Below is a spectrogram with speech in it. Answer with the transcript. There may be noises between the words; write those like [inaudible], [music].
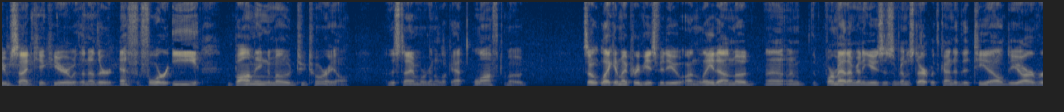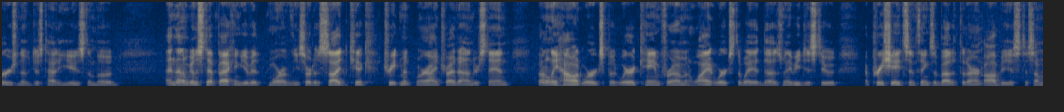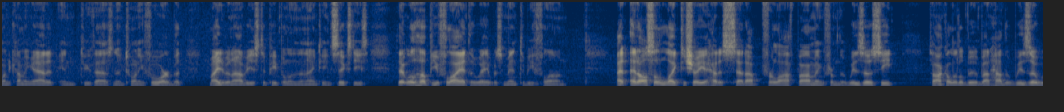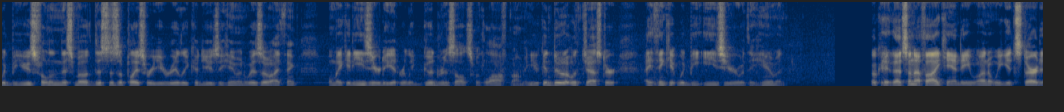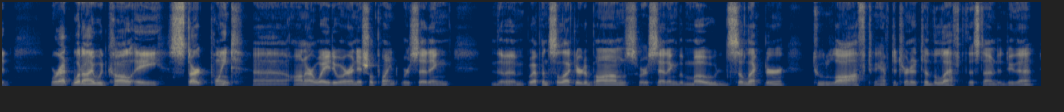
YouTube Sidekick here with another F4E bombing mode tutorial. This time we're going to look at loft mode. So, like in my previous video on laydown mode, uh, the format I'm going to use is I'm going to start with kind of the TLDR version of just how to use the mode. And then I'm going to step back and give it more of the sort of sidekick treatment where I try to understand not only how it works, but where it came from and why it works the way it does, maybe just to appreciate some things about it that aren't obvious to someone coming at it in 2024, but might have been obvious to people in the 1960s, that will help you fly it the way it was meant to be flown. I'd, I'd also like to show you how to set up for loft bombing from the Wizzo seat, talk a little bit about how the Wizzo would be useful in this mode. This is a place where you really could use a human Wizzo. I think will make it easier to get really good results with loft bombing. You can do it with Jester. I think it would be easier with a human. Okay, that's enough eye candy. Why don't we get started? We're at what I would call a start point uh, on our way to our initial point. We're setting the weapon selector to bombs. We're setting the mode selector to loft. We have to turn it to the left this time to do that.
